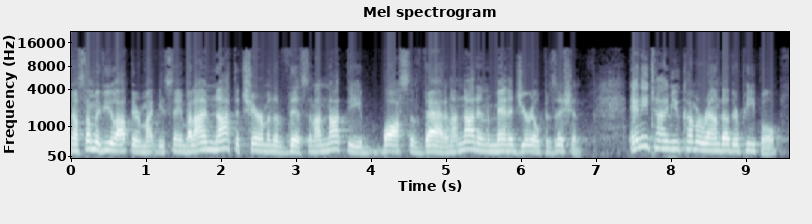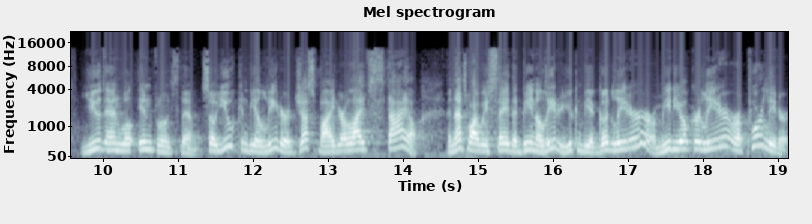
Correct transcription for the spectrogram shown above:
Now, some of you out there might be saying, but I'm not the chairman of this, and I'm not the boss of that, and I'm not in a managerial position. Anytime you come around other people, you then will influence them. So you can be a leader just by your lifestyle. And that's why we say that being a leader, you can be a good leader or a mediocre leader or a poor leader.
